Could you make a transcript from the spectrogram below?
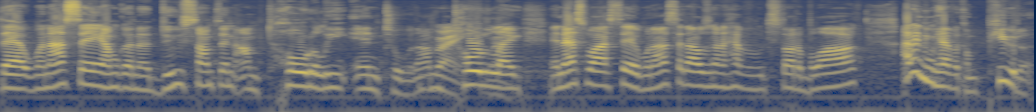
that when I say I'm gonna do something, I'm totally into it. I'm Right, totally right. like, and that's why I said when I said I was gonna have a, start a blog, I didn't even have a computer.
